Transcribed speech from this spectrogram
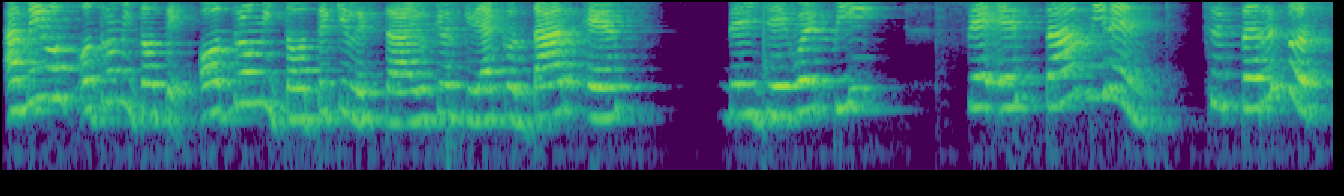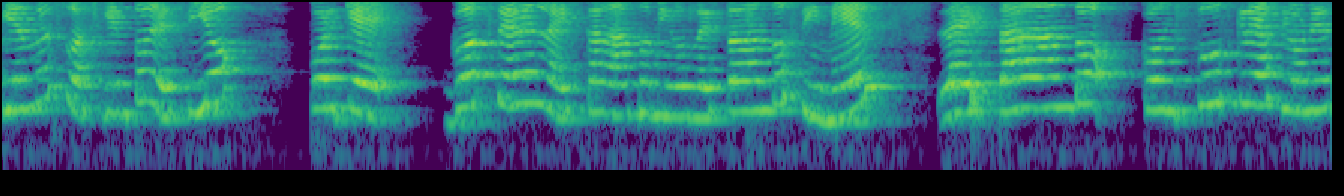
Amigos, otro mitote, otro mitote que les traigo, que les quería contar es de JYP. Se está, miren, se está retorciendo en su asiento de CEO porque God Seven la está dando, amigos, la está dando sin él, la está dando con sus creaciones,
